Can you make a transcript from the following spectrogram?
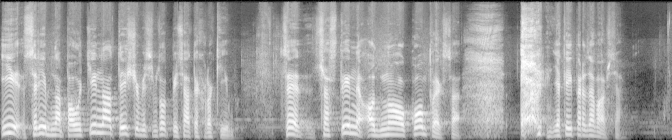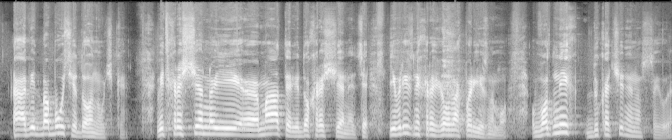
і срібна паутіна 1850-х років. Це частини одного комплексу, який передавався. А від бабусі до онучки, від хрещеної е, матері до хрещениці. І в різних регіонах по-різному. В одних дукачі не носили.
